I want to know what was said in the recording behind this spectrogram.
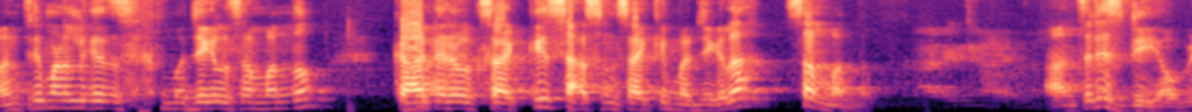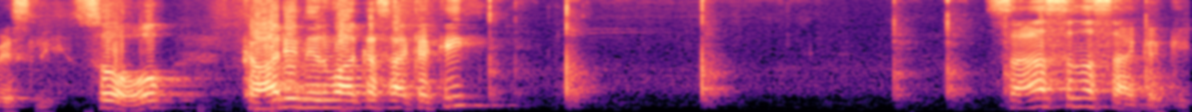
మంత్రిమండలికి మధ్య గల సంబంధం కార్యనిర్వాహక శాఖకి శాసనశాఖకి మధ్య గల సంబంధం. Answer is the obviously so కార్యనిర్వాహక శాఖకి శాసన శాఖకి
